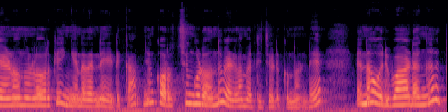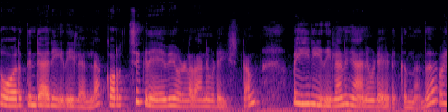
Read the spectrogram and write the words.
വേണമെന്നുള്ളവർക്ക് ഇങ്ങനെ തന്നെ എടുക്കാം. ഞാൻ കുറച്ചും കൂടെ ഒന്ന് വെള്ളം വറ്റിച്ചെടുക്കുന്നുണ്ട്. എന്നാൽ ഒരുപാടങ്ങ് തോരത്തിന്റെ ആ രീതിയിലല്ല കുറച്ച് ഗ്രേവി ഉള്ളതാണ് ഇവിടെ ഇഷ്ടം. അപ്പോൾ ഈ രീതിയിലാണ് ഞാനിവിടെ എടുക്കുന്നത്. അപ്പോൾ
